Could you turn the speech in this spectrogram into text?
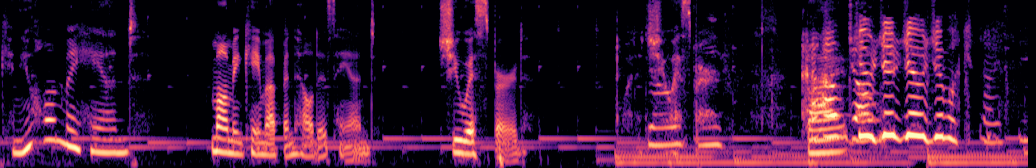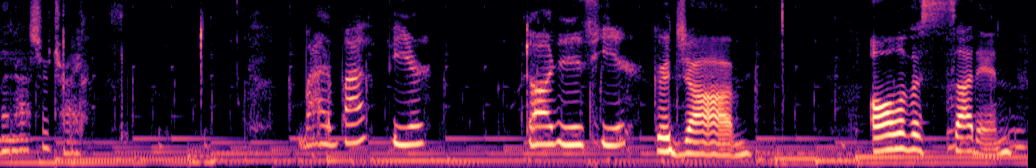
"Can you hold my hand?" Mommy came up and held his hand. She whispered, "What did she whisper?" Bye. Oh? Let Asher try. Bye bye, fear. God is here. Good job. All of a sudden,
